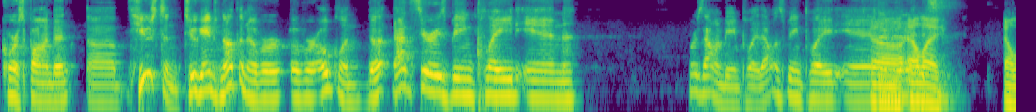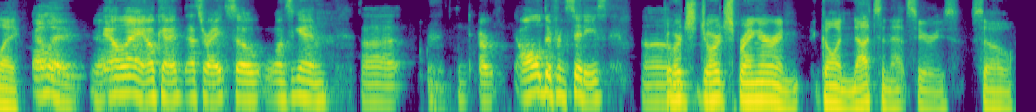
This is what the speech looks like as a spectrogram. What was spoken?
correspondent. Uh, Houston, two games nothing over over Oakland. Th- that series being played in. Where's that one being played? That one's being played in Uh, L.A. L.A. LA. Yeah. L.A. Okay, that's right. So once again, uh, all different cities. Um, George George Springer and going nuts in that series. So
